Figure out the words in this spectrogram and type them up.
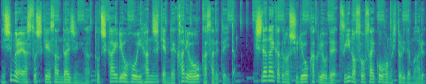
西村康稔経産大臣が土地改良法違反事件で過料を課されていた。岸田内閣の主要閣僚で次の総裁候補の一人でもある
